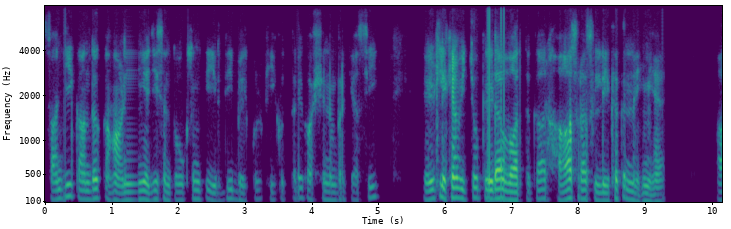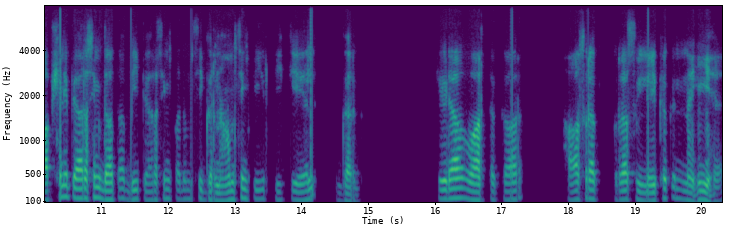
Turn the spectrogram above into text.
ਸਾਂਝੀ ਕੰਧ ਕਹਾਣੀ ਹੈ ਜੀ, ਸੰਤੋਖ ਸਿੰਘ ਧੀਰ ਦੀ, ਬਿਲਕੁਲ ਠੀਕ ਉੱਤਰ ਹੈ ਕੁਐਸਚਨ ਨੰਬਰ 81 ਹੇਠ ਲਿਖਿਆਂ ਵਿੱਚੋਂ ਕਿਹੜਾ ਵਾਰਤਕਾਰ ਹਾਸ ਰਸ ਲੇਖਕ ਨਹੀਂ ਹੈ? ਆਪਸ਼ਨ ਹੈ Piara Singh Data, B Piara Singh Padam, C Gurnam Singh Dhir P K L Garg. ਕਿਹੜਾ ਵਾਰਤਕਾਰ ਹਾਸ ਰਸ ਲੇਖਕ ਨਹੀਂ ਹੈ?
